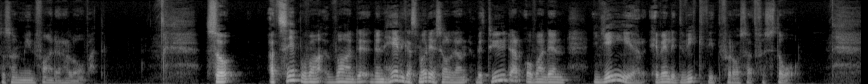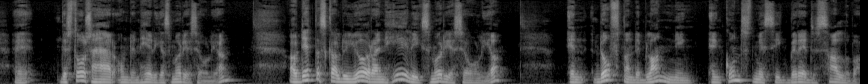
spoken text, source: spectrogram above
så som min fader har lovat. Så att se på vad, vad den heliga smörjelseoljan betyder och vad den ger är väldigt viktigt för oss att förstå. Eh, det står så här om den heliga smörjelseoljan. Av detta skall du göra en helig smörjelseolja, en doftande blandning, en konstmässig beredd salva.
